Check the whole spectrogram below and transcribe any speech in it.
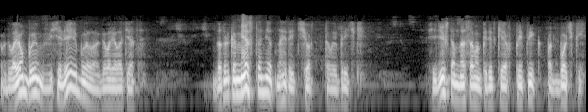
Вдвоем бы им веселее было», — говорил отец. «Да только места нет на этой чертовой бричке. Сидишь там на самом передке впритык под бочкой,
